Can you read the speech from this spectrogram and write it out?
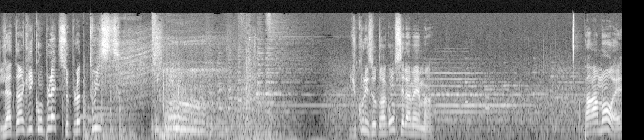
La dinguerie complète, ce plot twist Du coup, les autres dragons, c'est la même. Apparemment, ouais.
